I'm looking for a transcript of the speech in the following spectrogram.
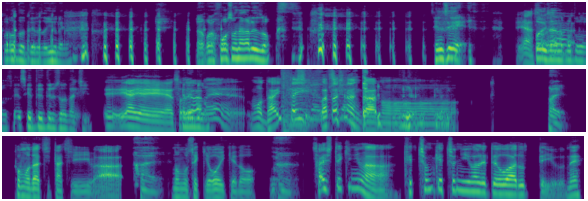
このこと出ると言うなよ。あこれ放送流れるぞ。先生、いや、小井さんのことを先生と言ってる人たち。いやいやいやいや、それはね、もう大体、私なんか、あのー はい。友達たちははい。飲む席多いけど、は最終的には、ケッチョンケッチョンに言われて終わるっていうね。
